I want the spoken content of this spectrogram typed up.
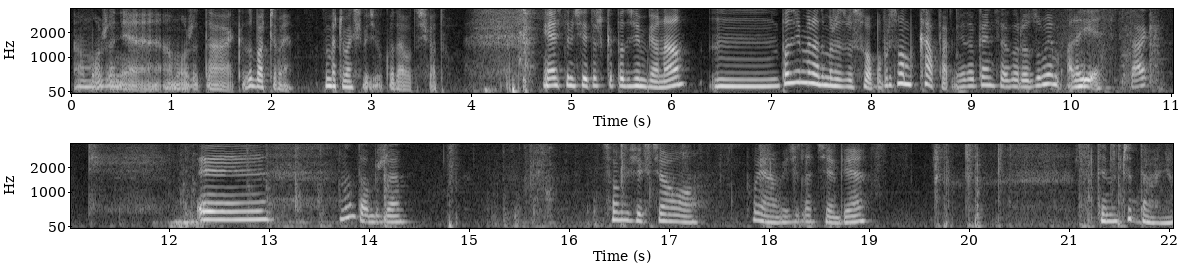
a może nie, a może tak. Zobaczymy. Zobaczymy, jak się będzie układało to światło. Ja jestem dzisiaj troszkę podziębiona. Mm, podziębiona to może złe słowo. Po prostu mam katar. Nie do końca go rozumiem, ale jest, tak? Yy, no dobrze. Co by się chciało pojawić dla ciebie w tym czytaniu?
